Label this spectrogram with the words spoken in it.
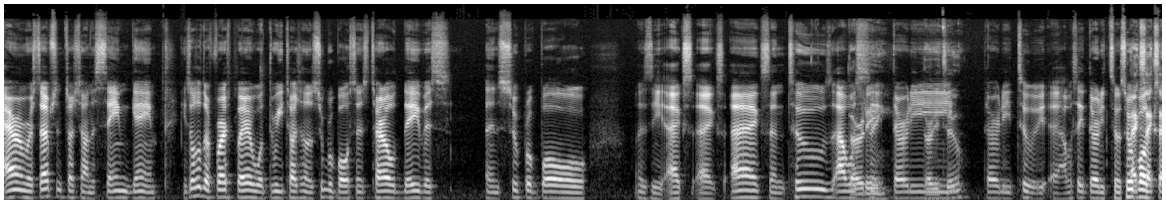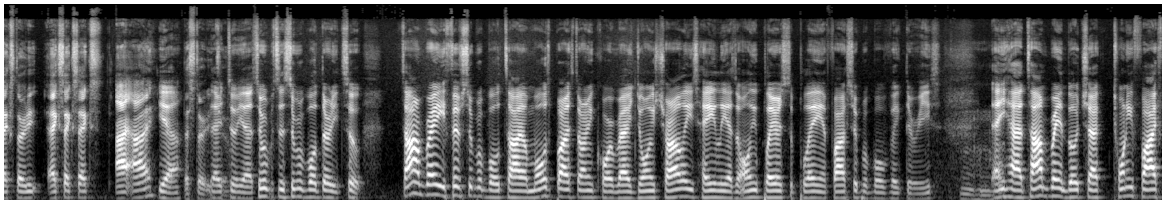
Aaron reception touchdown in the same game. He's also the first player with three touchdowns in the Super Bowl since Terrell Davis in Super Bowl let's see, XXX and twos. I would say 30, 32? 32. Yeah, I would say 32. Super Bowl. XXX thirty XXX II. Yeah, That's thirty two. 32. Yeah, Super since Super Bowl 32. Tom Brady, fifth Super Bowl title, most by starting quarterback, joins Charles Haley as the only players to play in five Super Bowl victories. Mm-hmm. Then you had Tom Brady and Bill Belichick, 25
